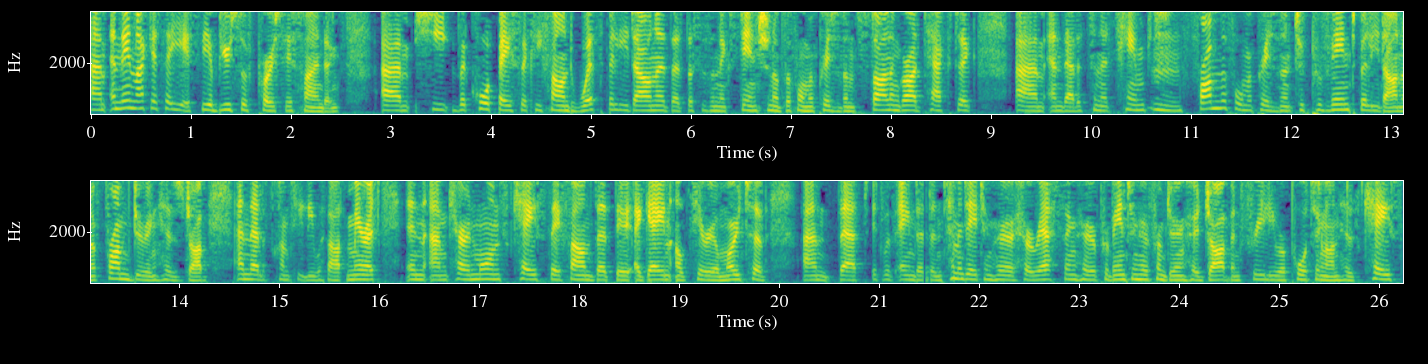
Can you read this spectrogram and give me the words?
Um, and then, like I say, yes, the abusive process findings. Um, he, the court basically found with Billy Downer that this is an extension of the former president's Stalingrad tactic, um, and that it's an attempt mm. from the former president to prevent Billy Downer from doing his job, and that it's completely without merit. In um, Karen Maughan's case, they found that there again ulterior motive, um, that it was aimed at intimidating her, harassing her, preventing preventing her from doing her job and freely reporting on his case.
